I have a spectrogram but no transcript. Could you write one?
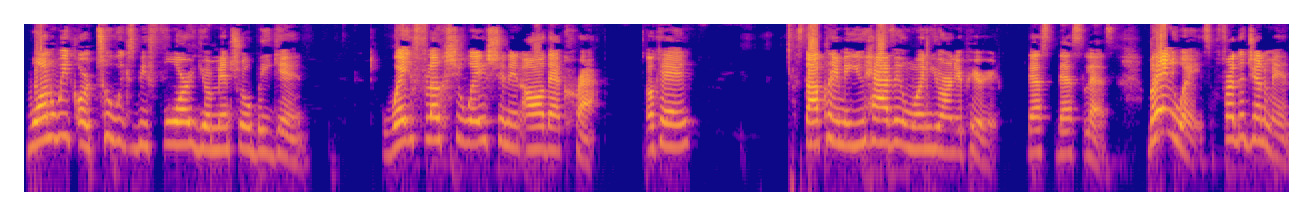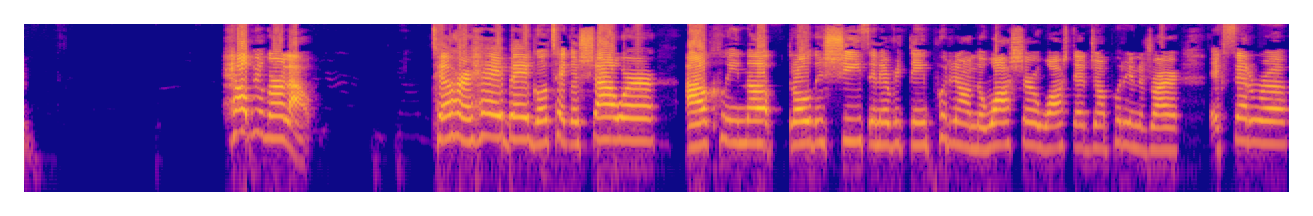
one week or two weeks before your menstrual begin. Weight fluctuation and all that crap. Okay? Stop claiming you have it when you're on your period. That's that's less. But anyways, for the gentlemen, help your girl out. Tell her, hey babe, go take a shower I'll clean up, throw the sheets and everything, put it on the washer, wash that junk, put it in the dryer, etc.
